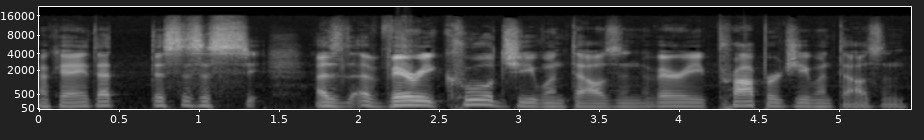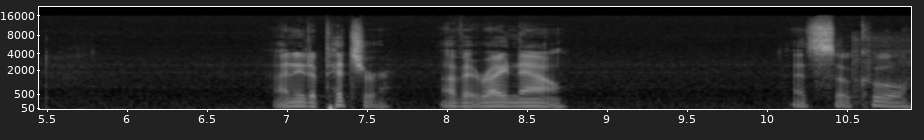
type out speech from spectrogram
Okay, that this is a as a very cool G1000, a very proper G1000. I need a picture of it right now. That's so cool.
